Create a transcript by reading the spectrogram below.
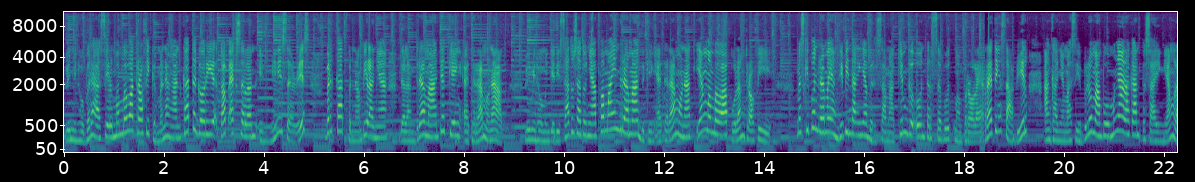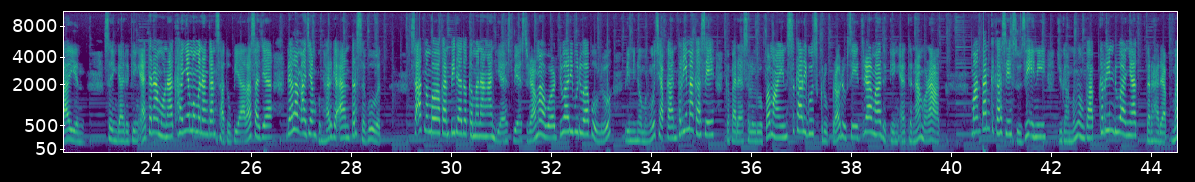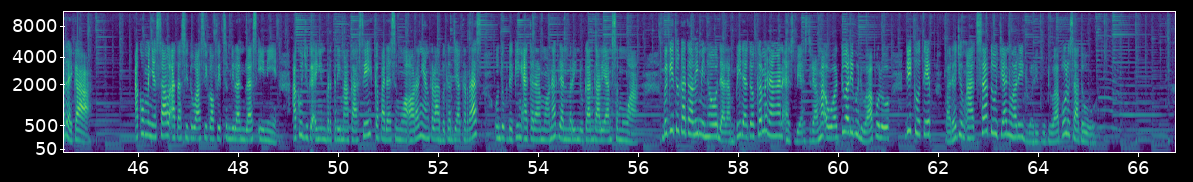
Lee Min Ho berhasil membawa trofi kemenangan kategori Top Excellent in Miniseries berkat penampilannya dalam drama The King Eternal Monarch. Lee Min Ho menjadi satu-satunya pemain drama The King Eternal Monarch yang membawa pulang trofi. Meskipun drama yang dibintanginya bersama Kim Go Eun tersebut memperoleh rating stabil, angkanya masih belum mampu mengalahkan pesaing yang lain. Sehingga The King Eternal Monarch hanya memenangkan satu piala saja dalam ajang penghargaan tersebut. Saat membawakan pidato kemenangan di SBS Drama Award 2020, Lee Min Ho mengucapkan terima kasih kepada seluruh pemain sekaligus grup produksi drama The King Eternal Monarch. Mantan kekasih Suzy ini juga mengungkap kerinduannya terhadap mereka. Aku menyesal atas situasi COVID-19 ini. Aku juga ingin berterima kasih kepada semua orang yang telah bekerja keras untuk The King Eternal Monarch dan merindukan kalian semua. Begitu kata Lee Min Ho dalam pidato kemenangan SBS Drama Award 2020 dikutip pada Jumat 1 Januari 2021.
